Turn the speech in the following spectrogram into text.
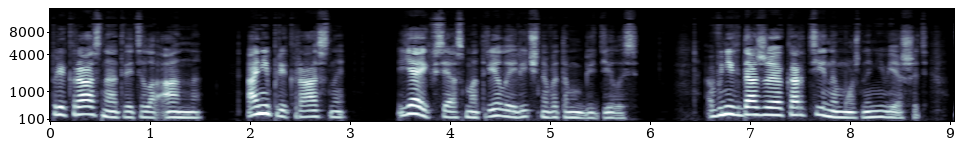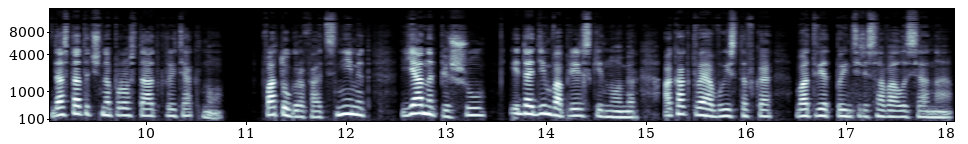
«Прекрасно», — ответила Анна. «Они прекрасны. Я их все осмотрела и лично в этом убедилась. В них даже картины можно не вешать. Достаточно просто открыть окно. Фотограф отснимет, я напишу, и дадим в апрельский номер. А как твоя выставка?» — в ответ поинтересовалась она.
